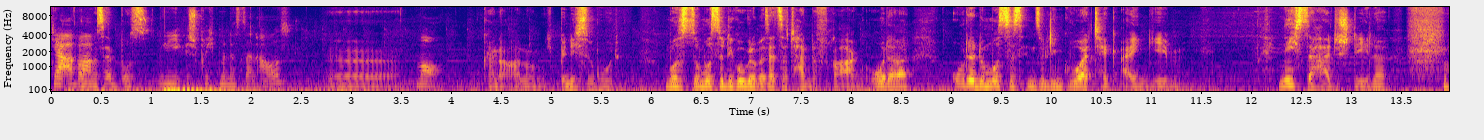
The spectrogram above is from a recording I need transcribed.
Ja, aber ist ein Bus? wie spricht man das dann aus? Äh, Mont. keine Ahnung. Ich bin nicht so gut. Musst, du musst du die Google-Übersetzer-Tante fragen. Oder, oder du musst es in so Lingua-Tech eingeben. Nächste Haltestelle.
